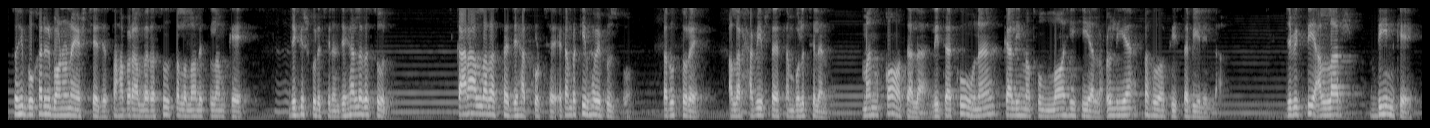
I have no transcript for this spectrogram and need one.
সহি বুখারির বর্ণনায় এসছে যে সাহাবার আল্লাহ রসুল সাল্লাহ সাল্লামকে জিজ্ঞেস করেছিলেন যে হে আল্লাহ রসুল, কারা আল্লাহ রাস্তায় জেহাদ করছে? এটা আমরা কীভাবে বুঝব? তার উত্তরে আল্লাহর হাবিব সাহা ইসলাম বলেছিলেন, মান কালা লিতাকুনা কালিমাতুল্লাহি যে ব্যক্তি আল্লাহর দিনকে,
